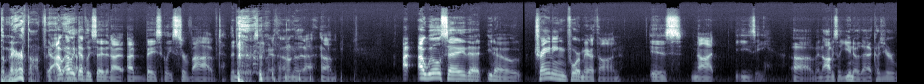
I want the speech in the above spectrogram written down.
The marathon thing. Yeah, I, I would definitely say that I, I basically survived the New York City Marathon. I don't know that I. Um, I I will say that you know training for a marathon is not easy, um, and obviously you know that because you're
